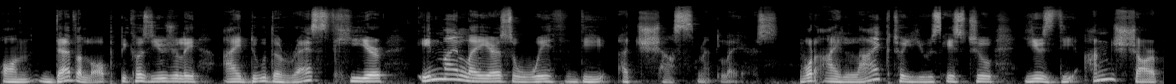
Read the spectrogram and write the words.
on develop because usually I do the rest here in my layers with the adjustment layers. What I like to use is to use the unsharp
